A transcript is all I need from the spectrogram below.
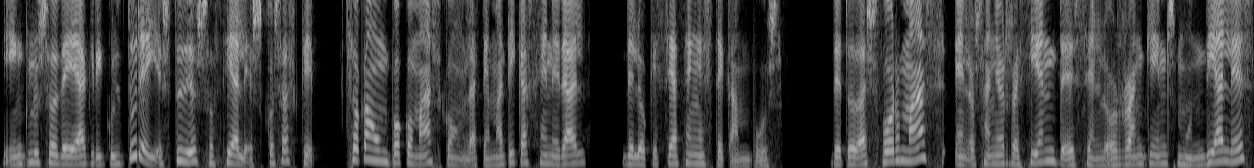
e incluso de agricultura y estudios sociales, cosas que chocan un poco más con la temática general de lo que se hace en este campus. De todas formas, en los años recientes, en los rankings mundiales,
